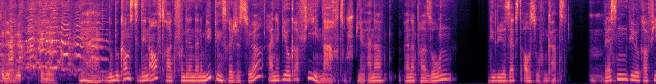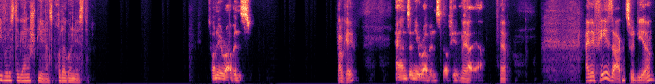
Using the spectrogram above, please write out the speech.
bitte, bitte. Ja, du bekommst den Auftrag von den, deinem Lieblingsregisseur, eine Biografie nachzuspielen, einer, einer Person, die du dir selbst aussuchen kannst. Mhm. Wessen Biografie würdest du gerne spielen als Protagonist? Tony Robbins. Okay. Anthony Robbins auf jeden ja. Fall, ja. ja. Eine Fee sagt zu dir,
